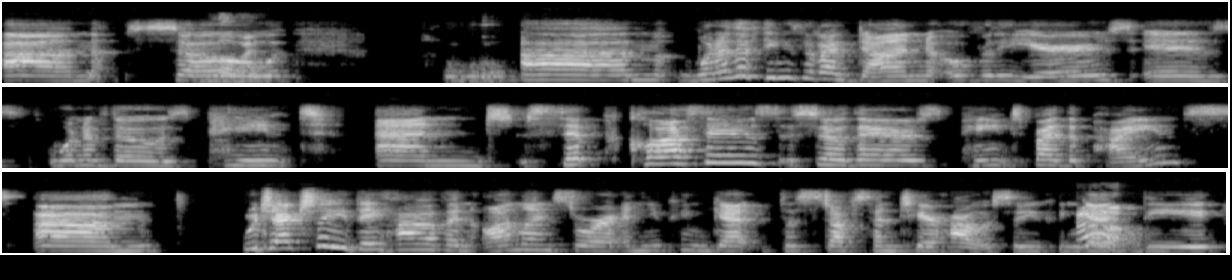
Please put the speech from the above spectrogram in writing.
Um, so um, one of the things that I've done over the years is one of those paint and sip classes. So there's paint by the pints. Um, which actually they have an online store and you can get the stuff sent to your house. So you can get Oh. the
